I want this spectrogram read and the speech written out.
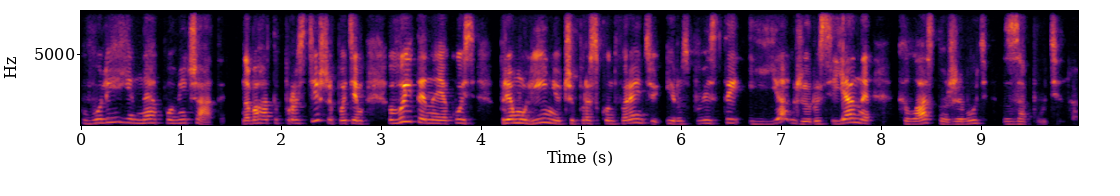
воліє не помічати. Набагато простіше потім вийти на якусь пряму лінію чи прес-конференцію і розповісти, як же росіяни класно живуть за Путіна.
